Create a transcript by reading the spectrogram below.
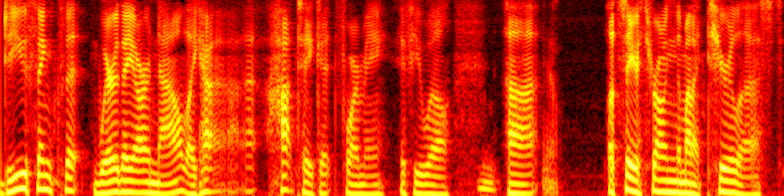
do you think that where they are now, like hot take it for me, if you will, uh, Yeah. let's say you're throwing them on a tier list,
